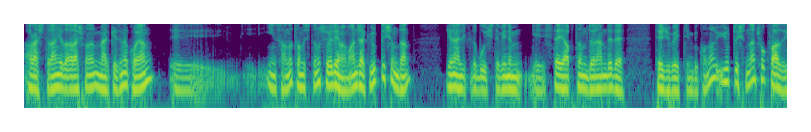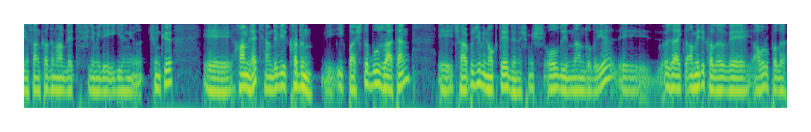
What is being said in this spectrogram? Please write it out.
araştıran ya da araştırmaların merkezine koyan e, insanla tanıştığımı söyleyemem. Ancak yurt dışından genellikle bu işte benim e, site yaptığım dönemde de tecrübe ettiğim bir konu. Yurt dışından çok fazla insan Kadın Hamlet filmiyle ilgileniyor. Çünkü e, Hamlet hem de bir kadın. İlk başta bu zaten e, çarpıcı bir noktaya dönüşmüş olduğundan dolayı e, özellikle Amerikalı ve Avrupalı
